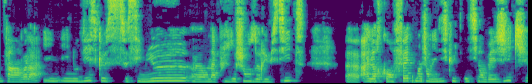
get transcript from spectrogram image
enfin voilà, ils, ils, nous disent que c'est mieux, on a plus de chances de réussite. Euh, alors qu'en fait, moi j'en ai discuté ici en Belgique,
